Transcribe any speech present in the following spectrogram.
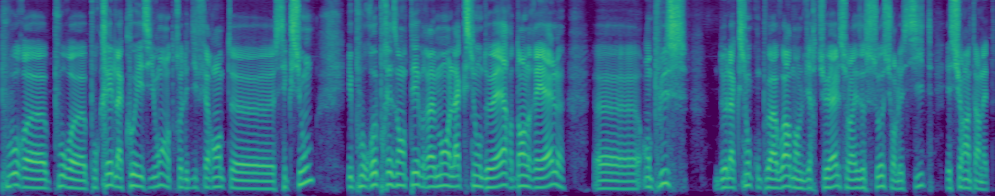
pour, euh, pour, euh, pour créer de la cohésion entre les différentes euh, sections et pour représenter vraiment l'action de R dans le réel, en plus de l'action qu'on peut avoir dans le virtuel, sur les réseaux sociaux, sur le site et sur Internet.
